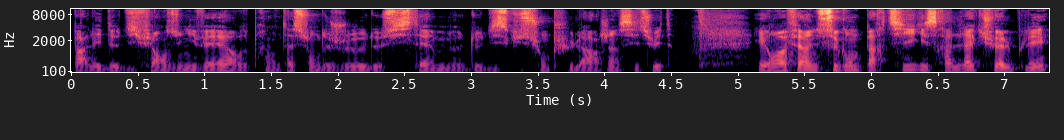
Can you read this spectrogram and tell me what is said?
parler de différents univers, de présentation de jeux, de systèmes, de discussions plus larges, ainsi de suite. Et on va faire une seconde partie qui sera de l'actual play,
